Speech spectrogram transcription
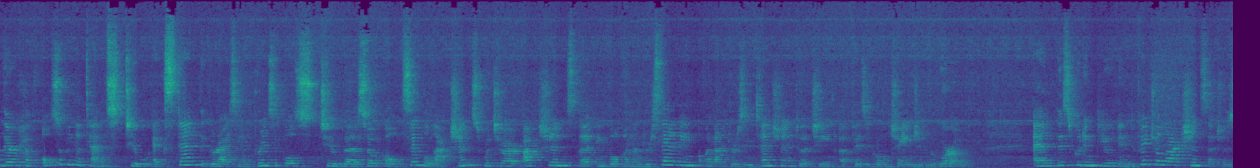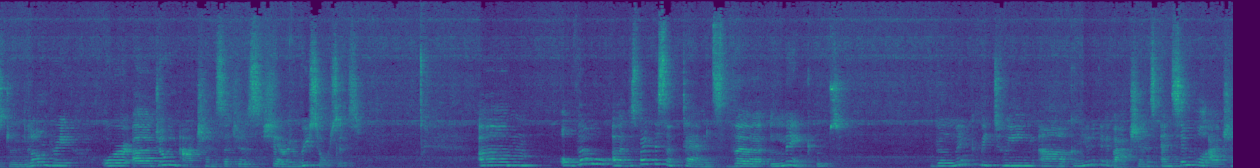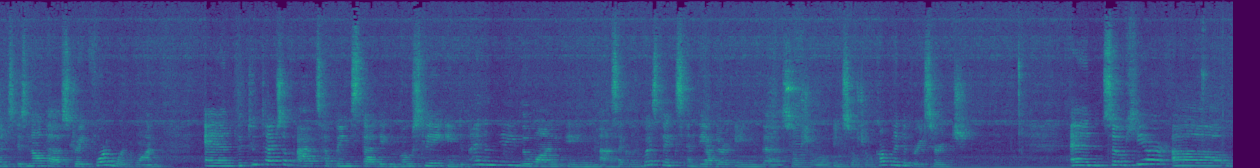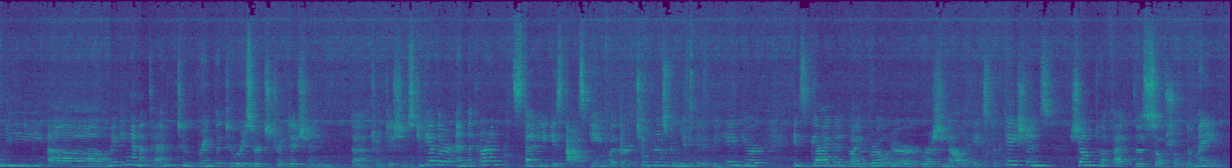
There have also been attempts to extend the Gricean principles to the so-called simple actions, which are actions that involve an understanding of an actor's intention to achieve a physical change in the world. And this could include individual actions, such as doing laundry, or uh, joint actions, such as sharing resources. Um, although, uh, despite these attempts, the link, oops, the link between uh, communicative actions and simple actions is not a straightforward one, and the two types of acts have been studied mostly independently, the one in uh, psycholinguistics and the other in the social in social cognitive research. And so here uh, we are uh, making an attempt to bring the two research tradition, uh, traditions together, and the current study is asking whether children's communicative behavior is guided by broader rationality expectations shown to affect the social domain.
